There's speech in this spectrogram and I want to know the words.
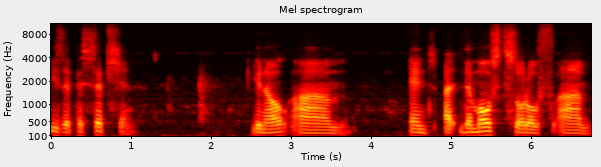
is a perception, you know, um, and uh, the most sort of um,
